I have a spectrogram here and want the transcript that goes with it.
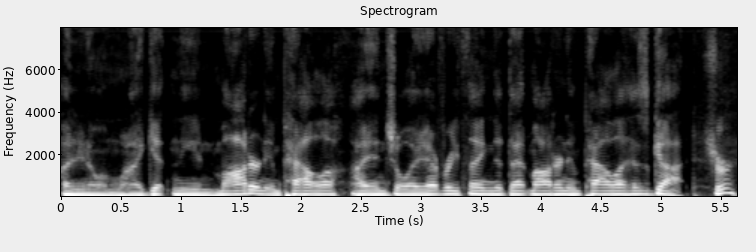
I, you know, and when I get in the modern Impala, I enjoy everything that that modern Impala has got Sure.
